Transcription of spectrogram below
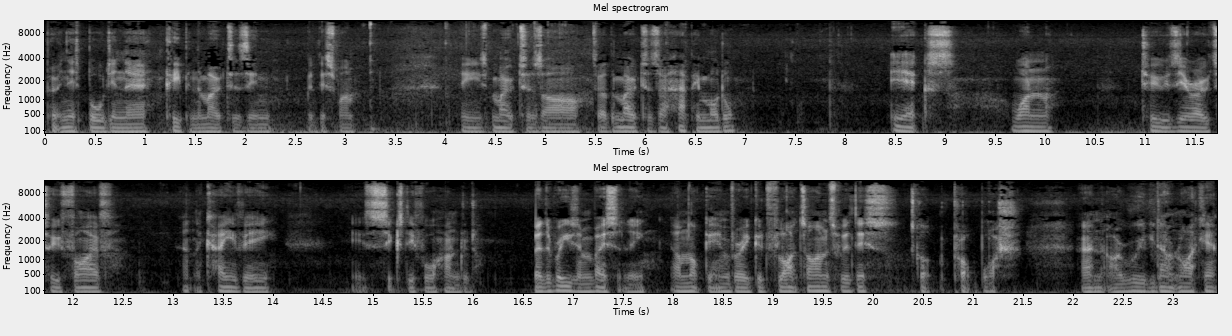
putting this board in there, keeping the motors in with this one. These motors are, so the motors are Happy model EX12025 and the KV is 6400. But the reason basically I'm not getting very good flight times with this, it's got prop wash and I really don't like it.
